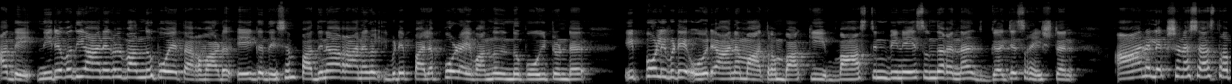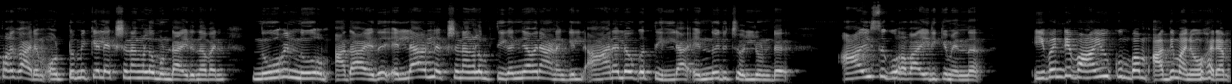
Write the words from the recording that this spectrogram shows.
അതെ നിരവധി ആനകൾ വന്നു പോയ തറവാട്. ഏകദേശം പതിനാറ് ആനകൾ ഇവിടെ പലപ്പോഴായി വന്നു നിന്ന് പോയിട്ടുണ്ട്. ഇപ്പോൾ ഇവിടെ ഒരാന മാത്രം ബാക്കി. ബാസ്റ്റിൻ വിനയ് സുന്ദർ എന്ന ഗജശ്രേഷ്ഠൻ. ആന ലക്ഷണശാസ്ത്ര പ്രകാരം ഒട്ടുമിക്ക ലക്ഷണങ്ങളും ഉണ്ടായിരുന്നവൻ. നൂറിൽ നൂറും അതായത് എല്ലാ ലക്ഷണങ്ങളും തികഞ്ഞവനാണെങ്കിൽ ആനലോകത്തില്ല എന്നൊരു ചൊല്ലുണ്ട്. ആയുസ് കുറവായിരിക്കുമെന്ന്. ഇവന്റെ വായുകുംഭം അതിമനോഹരം.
